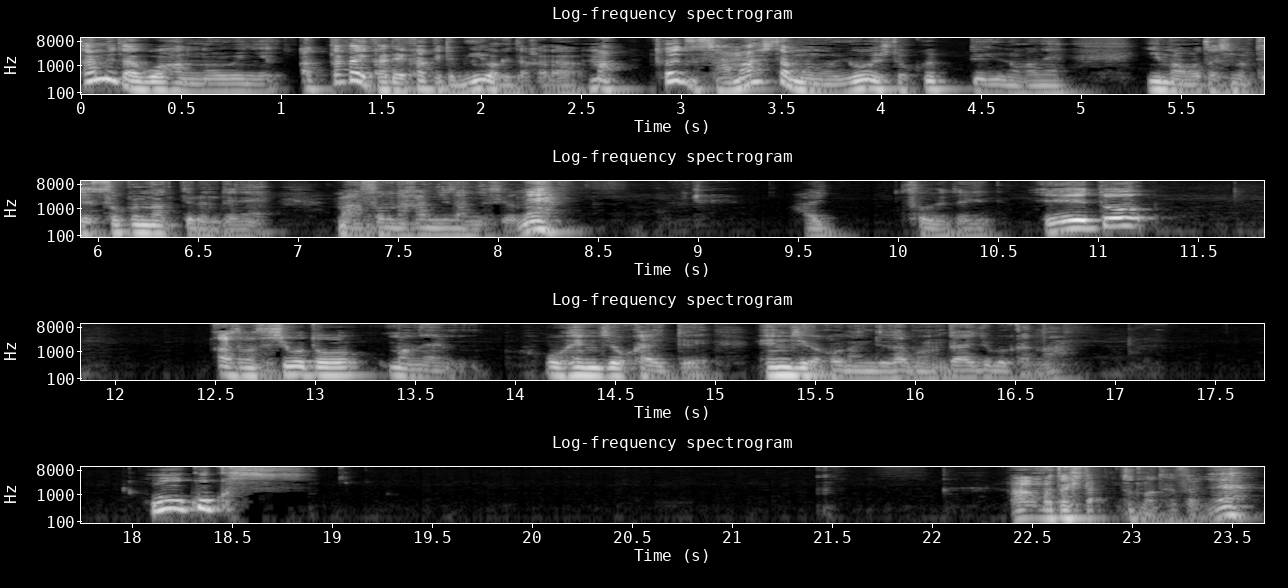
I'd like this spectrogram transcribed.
冷めたご飯の上にあったかいカレーかけてもいいわけだから、まあ、とりあえず冷ましたものを用意しとくっていうのがね、今私の鉄則になってるんでね、まあそんな感じなんですよね。はい。それで、えーと、あ、すみません、仕事、まあね、お返事を書いて、返事が来ないんで多分大丈夫かな。報告す。あ、また来た。ちょっと待ってくださいね。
